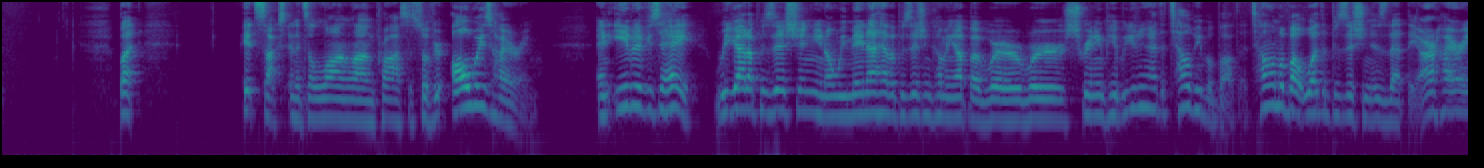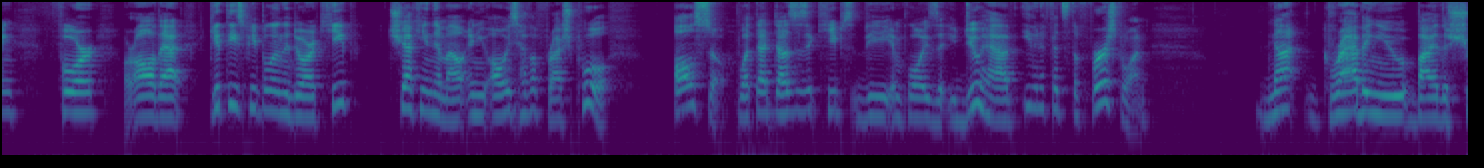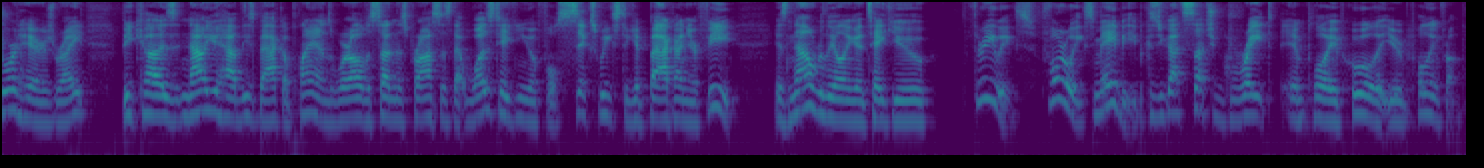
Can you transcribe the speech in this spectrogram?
But it sucks, and it's a long, long process. So if you're always hiring, and even if you say, hey, we got a position, you know, we may not have a position coming up, but we're we're screening people. You don't have to tell people about that. Tell them about what the position is that they are hiring for or all that. Get these people in the door, keep checking them out, and you always have a fresh pool. Also, what that does is it keeps the employees that you do have, even if it's the first one, not grabbing you by the short hairs, right? Because now you have these backup plans where all of a sudden this process that was taking you a full six weeks to get back on your feet is now really only going to take you three weeks, four weeks, maybe, because you got such great employee pool that you're pulling from.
